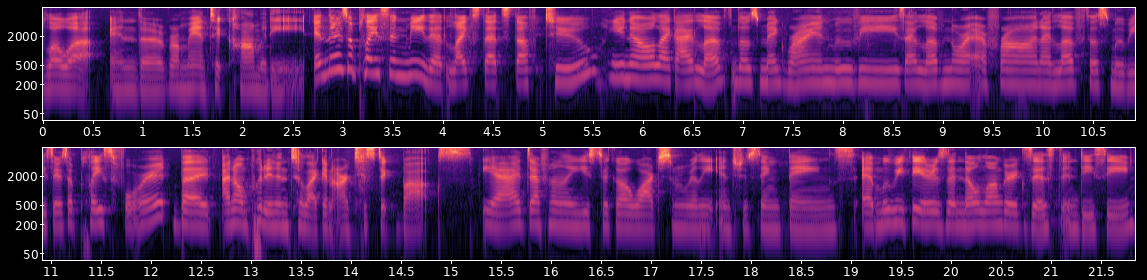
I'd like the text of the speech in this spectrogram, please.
blow up and the romantic comedy. And there's a place in me that likes that stuff too. You know, like I love those Meg Ryan movies. I love Nora Ephron. I love those movies. There's a place for it, but I don't put it into like an artistic box. Yeah, I definitely used to go watch some really interesting things at movie theaters that no longer exist in DC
